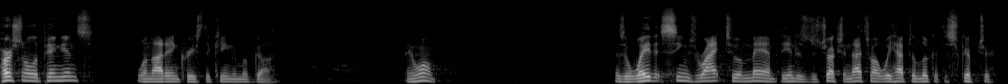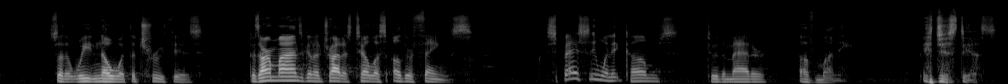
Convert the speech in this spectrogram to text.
Personal opinions will not increase the kingdom of God. They won't. There's a way that seems right to a man, but the end is destruction. That's why we have to look at the scripture so that we know what the truth is. Because our mind's going to try to tell us other things, especially when it comes to the matter of money. It just is.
